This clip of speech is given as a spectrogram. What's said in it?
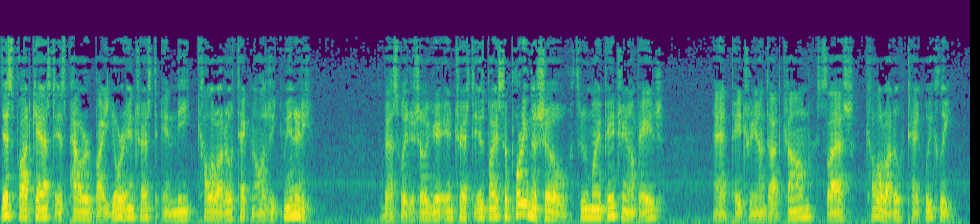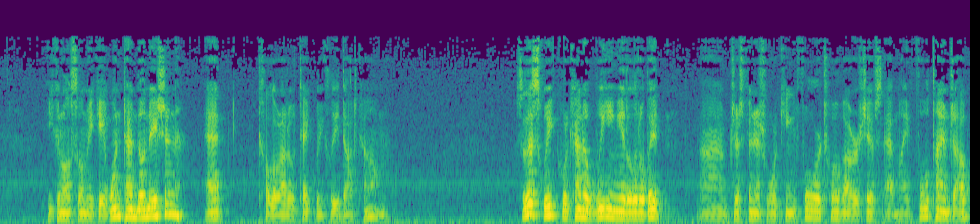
This podcast is powered by your interest in the Colorado technology community. The best way to show your interest is by supporting the show through my Patreon page at patreon.com slash Colorado Tech Weekly. You can also make a one-time donation at coloradotechweekly.com. So this week we're kind of winging it a little bit. I've just finished working four 12-hour shifts at my full-time job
